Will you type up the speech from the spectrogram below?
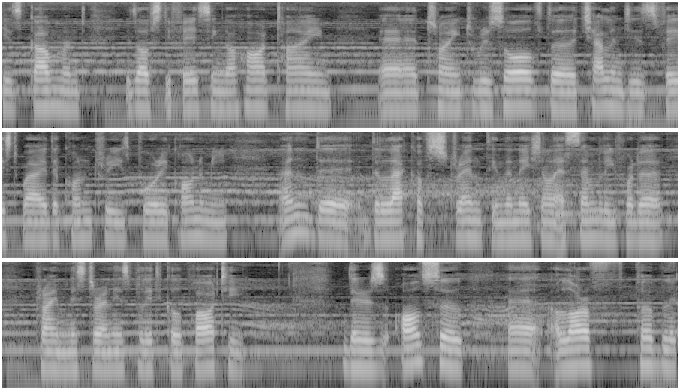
his government is obviously facing a hard time uh, trying to resolve the challenges faced by the country's poor economy and uh, the lack of strength in the National Assembly for the Prime Minister and his political party. There's also uh, a lot of public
